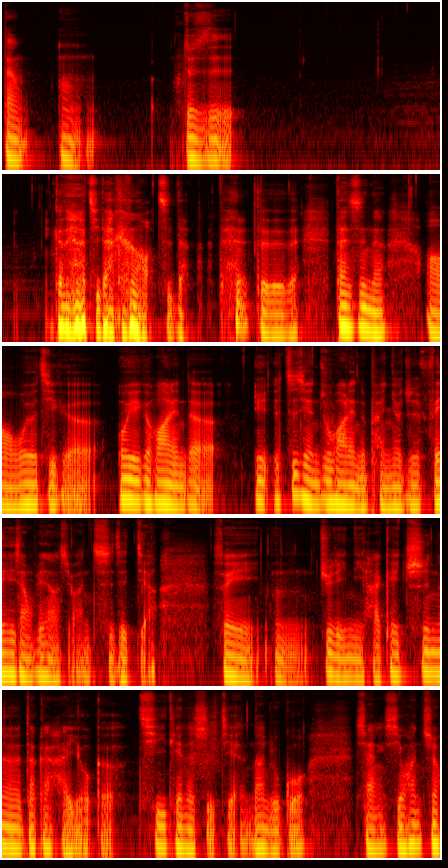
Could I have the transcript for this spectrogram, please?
但嗯，就是可能有其他更好吃的，对对对对。但是呢，哦，我有几个，我有一个花莲的，之前住花莲的朋友，就是非常非常喜欢吃这家，所以嗯，距离你还可以吃呢，大概还有个七天的时间。那如果想喜欢吃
